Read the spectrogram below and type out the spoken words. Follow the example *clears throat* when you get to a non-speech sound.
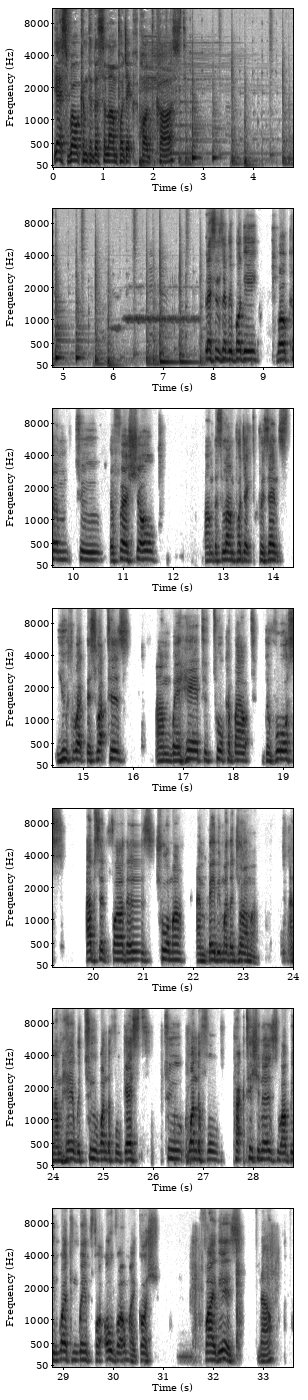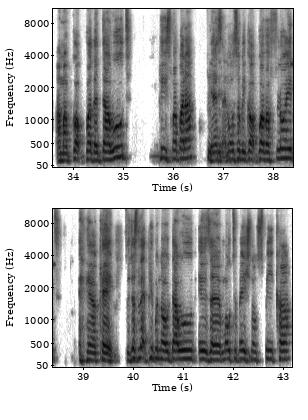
Yes, welcome to the Salam Project podcast. Blessings, everybody. Welcome to the first show. Um, the Salam Project presents Youth Work Disruptors. Um, we're here to talk about divorce, absent fathers, trauma, and baby mother drama. And I'm here with two wonderful guests, two wonderful practitioners who I've been working with for over, oh my gosh, five years now. Um, I've got brother Dawood. Peace, my brother. Yes, and also we got brother Floyd. *laughs* okay, so just let people know Dawood is a motivational speaker.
